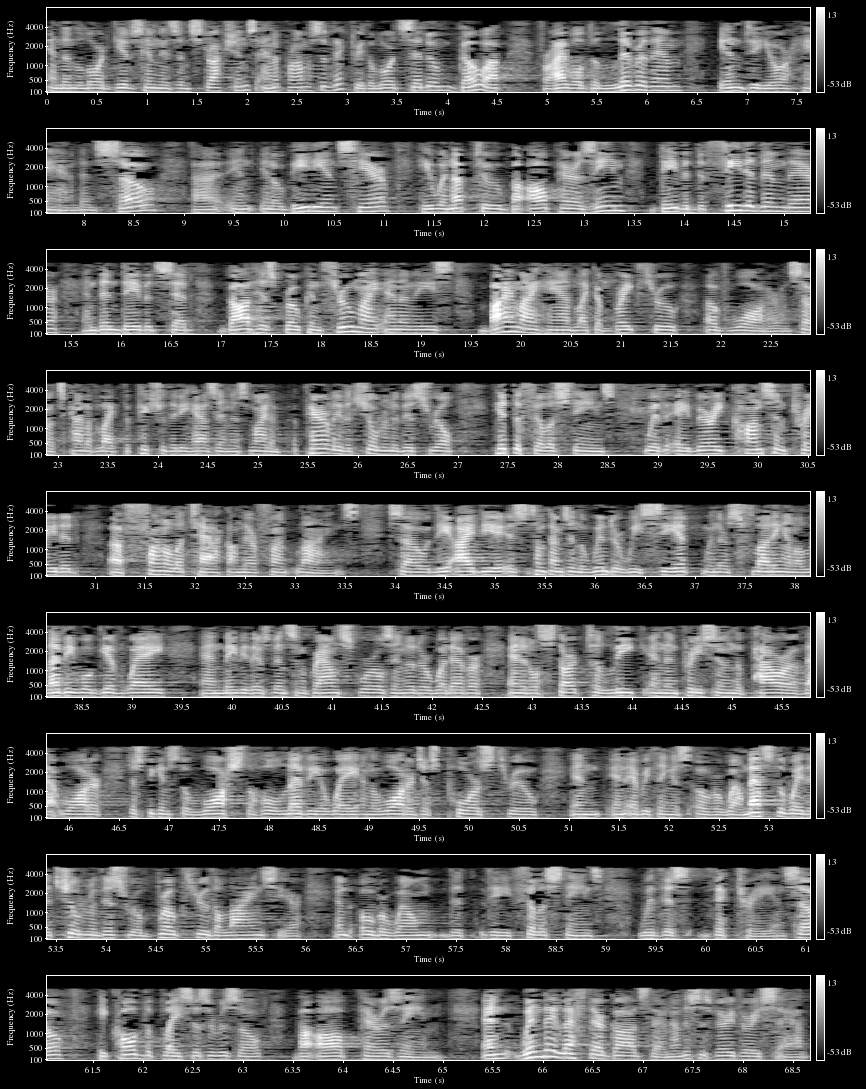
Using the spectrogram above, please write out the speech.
And then the Lord gives him his instructions and a promise of victory. The Lord said to him, Go up, for I will deliver them into your hand. And so, uh, in, in obedience here, he went up to Baal Perazim. David defeated them there. And then David said, God has broken through my enemies by my hand like a breakthrough of water. And so it's kind of like the picture that he has in his mind. Apparently, the children of Israel hit the Philistines with a very concentrated uh, frontal attack on their front lines. So the idea is sometimes in the winter we see it when there's flooding and a levee will give way and maybe there's been some ground squirrels in it or whatever, and it'll start to leak, and then pretty soon the power of that water just begins to wash the whole levee away, and the water just pours through, and, and everything is overwhelmed. That's the way the children of Israel broke through the lines here and overwhelmed the, the Philistines with this victory. And so he called the place as a result Baal Perazim. And when they left their gods there, now this is very, very sad.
